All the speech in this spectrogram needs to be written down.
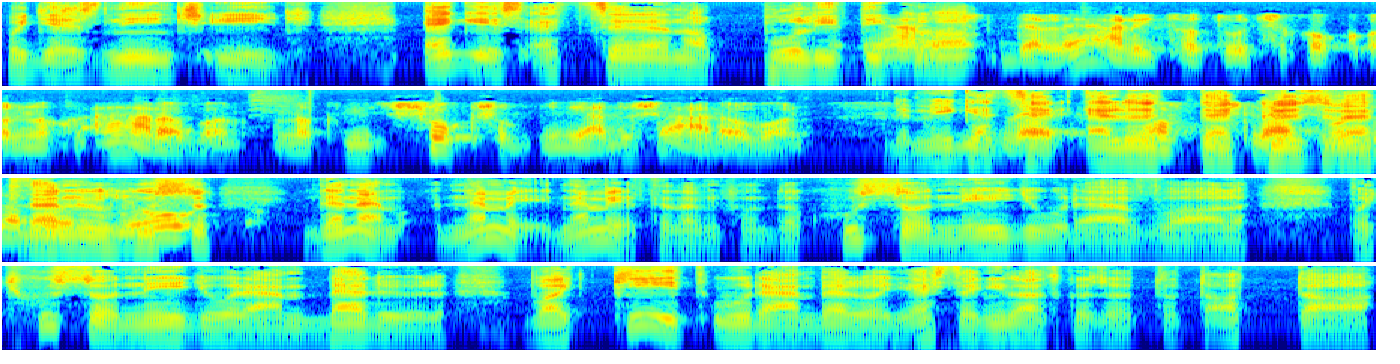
hogy ez nincs így. Egész egyszerűen a politika... De leállítható, csak annak ára van. Annak sok-sok milliárdos ára van. De még egyszer, előtte közvetlenül... Mondani, 20, de nem, nem, nem érted, amit mondok. 24 órával, vagy 24 órán belül, vagy két órán belül, hogy ezt a nyilatkozatot adta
